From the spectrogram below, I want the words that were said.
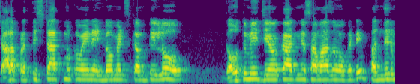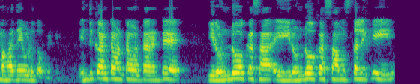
చాలా ప్రతిష్టాత్మకమైన ఎండోమెంట్స్ కమిటీలో గౌతమి జీవకారుణ్య సమాజం ఒకటి పందిరి మహాదేవుడిది ఒకటి. ఎందుకు అంటూ ఉంటా ఉంటానంటే ఈ రెండు ఒక స- ఈ రెండు ఒక సంస్థలకి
